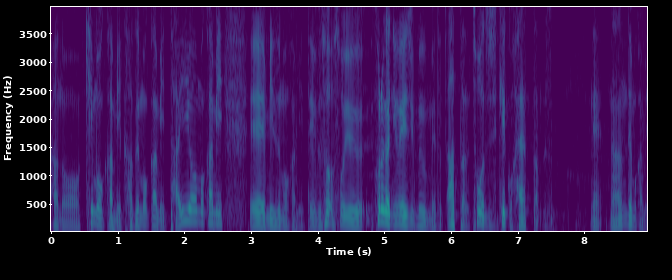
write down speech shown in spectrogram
あの木も神、風も神、太陽も神、えー、水も神っていうそうそういう、これが New Age movement ってあったんで、当時結構流行ったんです。ね、何でも神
